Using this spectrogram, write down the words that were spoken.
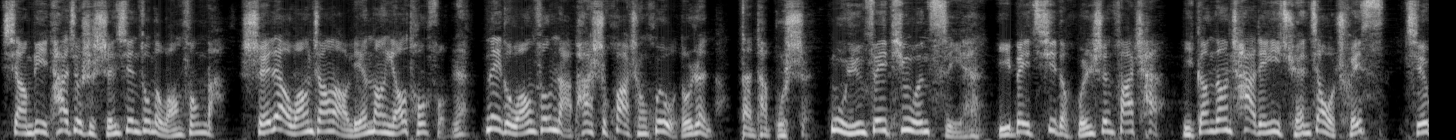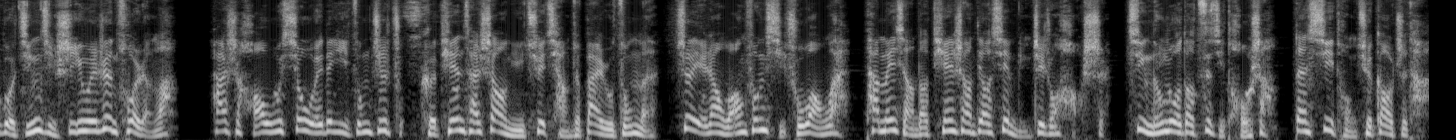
想必他就是神仙宗的王峰吧？谁料王长老连忙摇头否认，那个王峰哪怕是化成灰我都认得，但他不是。慕云飞听闻此言，已被气得浑身发颤。你刚刚差点一拳将我锤死，结果仅仅是因为认错人了。他是毫无修为的一宗之主，可天才少女却抢着拜入宗门，这也让王峰喜出望外。他没想到天上掉馅饼这种好事竟能落到自己头上，但系统却告知他，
